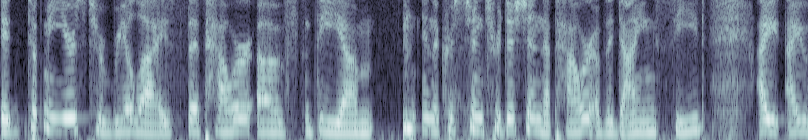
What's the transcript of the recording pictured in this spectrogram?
it took me years to realize the power of the um, in the Christian tradition, the power of the dying seed. I, I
